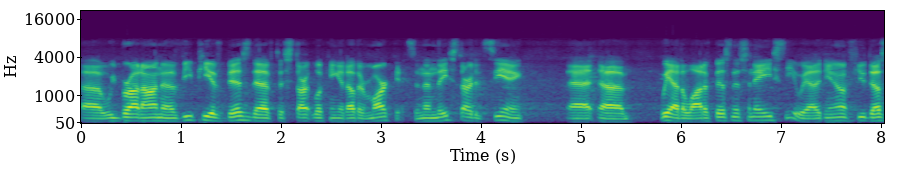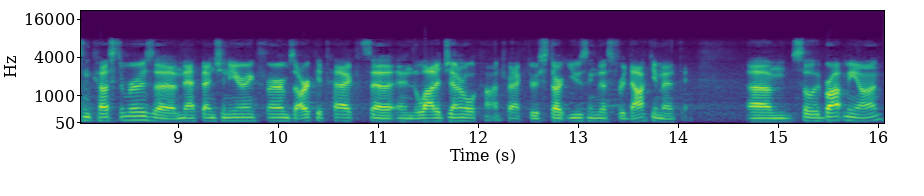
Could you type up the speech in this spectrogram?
uh, we brought on a VP of biz dev to start looking at other markets, and then they started seeing that. We had a lot of business in AEC. We had, you know, a few dozen customers, uh, MEP engineering firms, architects, uh, and a lot of general contractors start using this for documenting. Um, so they brought me on,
